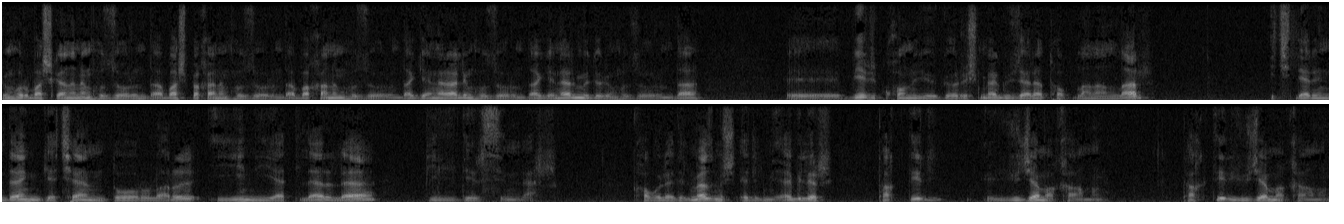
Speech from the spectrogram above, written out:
Cumhurbaşkanının huzurunda, başbakanın huzurunda, bakanın huzurunda, generalin huzurunda, genel müdürün huzurunda e, bir konuyu görüşmek üzere toplananlar içlerinden geçen doğruları iyi niyetlerle bildirsinler. Kabul edilmezmiş, edilmeyebilir. Takdir yüce makamın. Takdir yüce makamın.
